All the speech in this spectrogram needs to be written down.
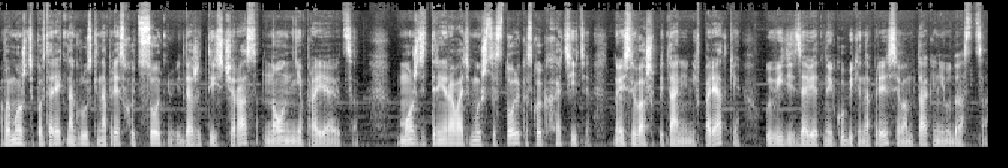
Вы можете повторять нагрузки на пресс хоть сотню и даже тысячу раз, но он не проявится. Можете тренировать мышцы столько, сколько хотите, но если ваше питание не в порядке, увидеть заветные кубики на прессе вам так и не удастся.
